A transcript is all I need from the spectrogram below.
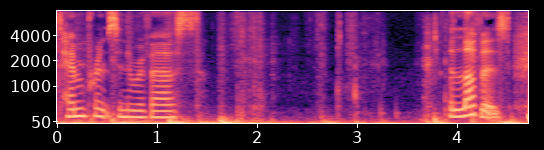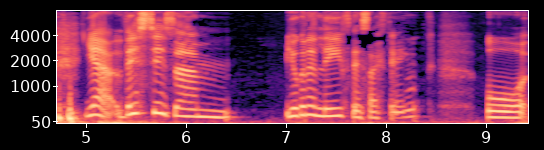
Temperance in the reverse. The Lovers. Yeah, this is, um, you're going to leave this, I think, or,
